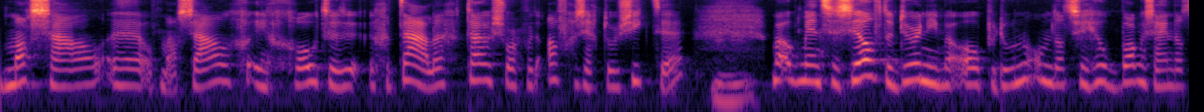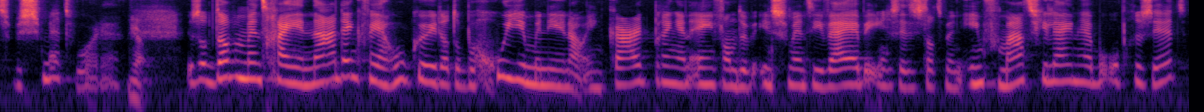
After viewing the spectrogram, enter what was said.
massaal, eh, of massaal in grote getalen thuiszorg wordt afgezegd door ziekte. Mhm. Maar ook mensen zelf de deur niet meer open doen, omdat ze heel bang zijn dat ze besmet worden. Ja. Dus op dat moment ga je nadenken van ja, hoe kun je dat op een goede manier nou in kaart brengen. En een van de instrumenten die wij hebben ingezet is dat we een informatielijn hebben opgezet.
